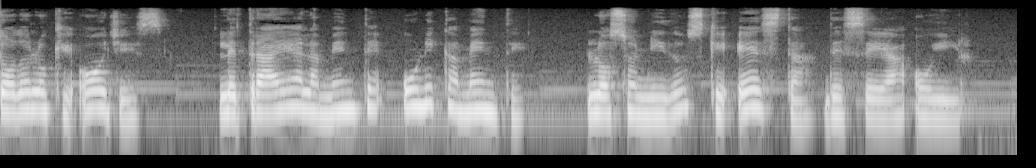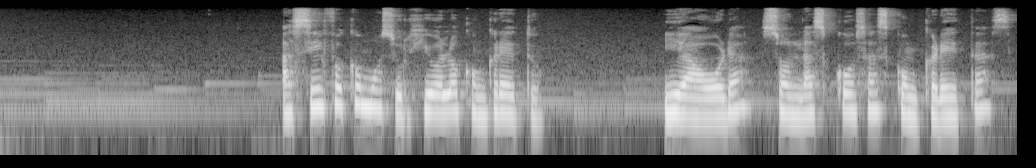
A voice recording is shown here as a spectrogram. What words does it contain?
todo lo que oyes le trae a la mente únicamente los sonidos que ésta desea oír. Así fue como surgió lo concreto, y ahora son las cosas concretas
